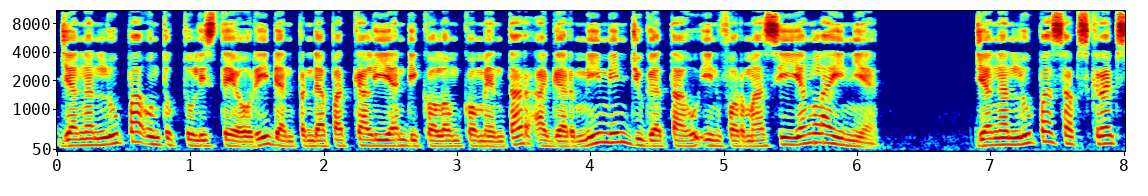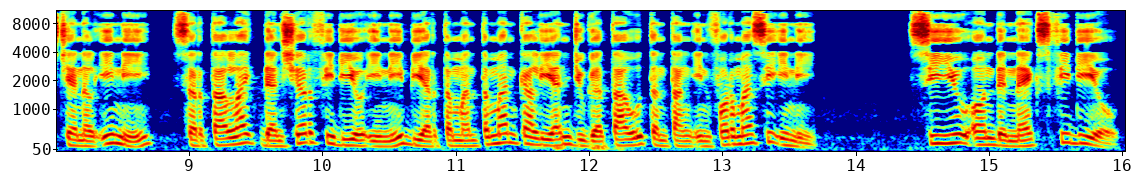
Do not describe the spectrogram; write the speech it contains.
Jangan lupa untuk tulis teori dan pendapat kalian di kolom komentar agar Mimin juga tahu informasi yang lainnya. Jangan lupa subscribe channel ini, serta like dan share video ini biar teman-teman kalian juga tahu tentang informasi ini. See you on the next video.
